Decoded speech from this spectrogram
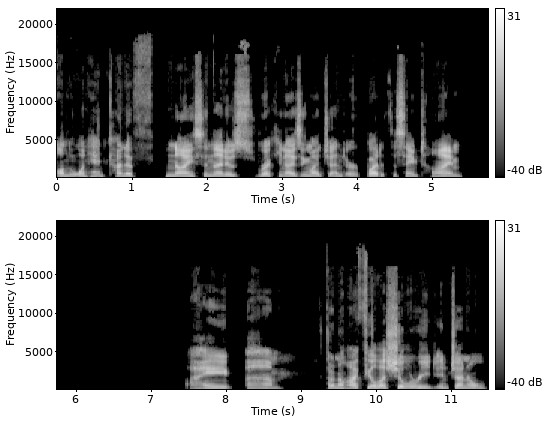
on the one hand kind of nice in that it was recognizing my gender, but at the same time. I um I don't know how I feel about chivalry in general,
